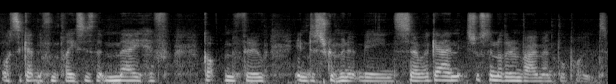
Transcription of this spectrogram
or to get them from places that may have got them through indiscriminate means. So again, it's just another environmental point.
